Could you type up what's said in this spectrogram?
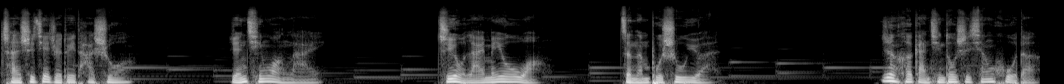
禅师接着对他说：“人情往来，只有来没有往，怎能不疏远？”任何感情都是相互的。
